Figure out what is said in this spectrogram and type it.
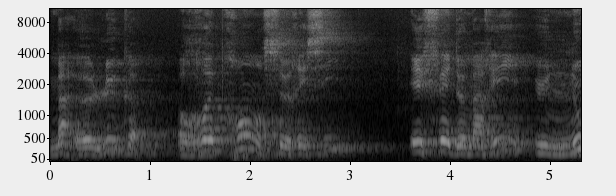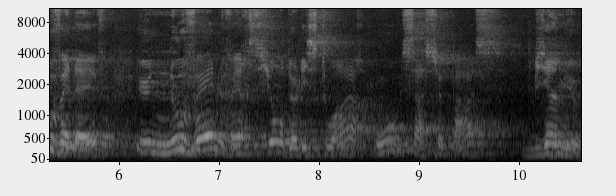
euh, Luc reprend ce récit et fait de Marie une nouvelle Ève, une nouvelle version de l'histoire où ça se passe bien mieux.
